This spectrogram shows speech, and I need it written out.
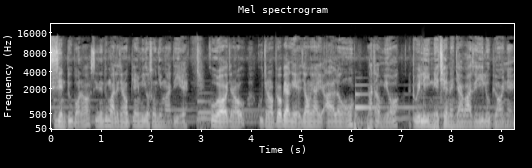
season 2ပေါ့နော် season 2မှာလည်းကျွန်တော်ပြန်ပြီးတော့ဆုံးချင်ပါသေးတယ်ခုတော့ကျွန်တော်ခုကျွန်တော်ပြောပြခဲ့တဲ့အကြောင်းအရာတွေအားလုံးကိုနားထောင်ပြီးတော့အတွေးလေးနေချဲနိုင်ကြပါစေလို့ပြောရင်းနဲ့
